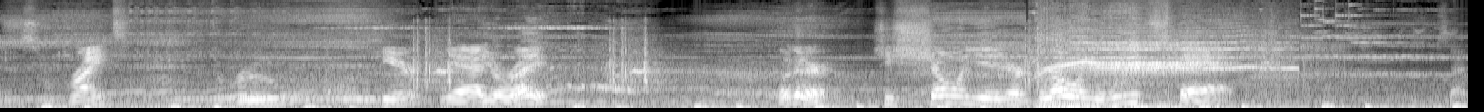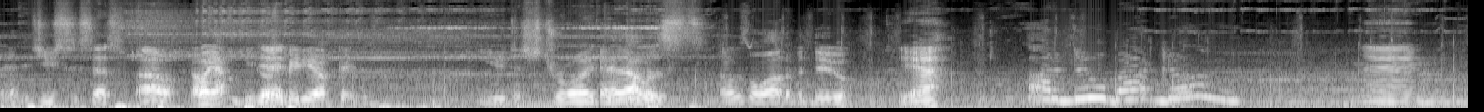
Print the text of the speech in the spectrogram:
is right through here. Yeah, you're right. Look at her. She's showing you her glowing weed spat. Is that it? Did you success? Oh, Oh yeah, You did. PD updated. you destroyed Yeah, the that ghost. was that was a lot of ado. Yeah. How to do about done? And then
